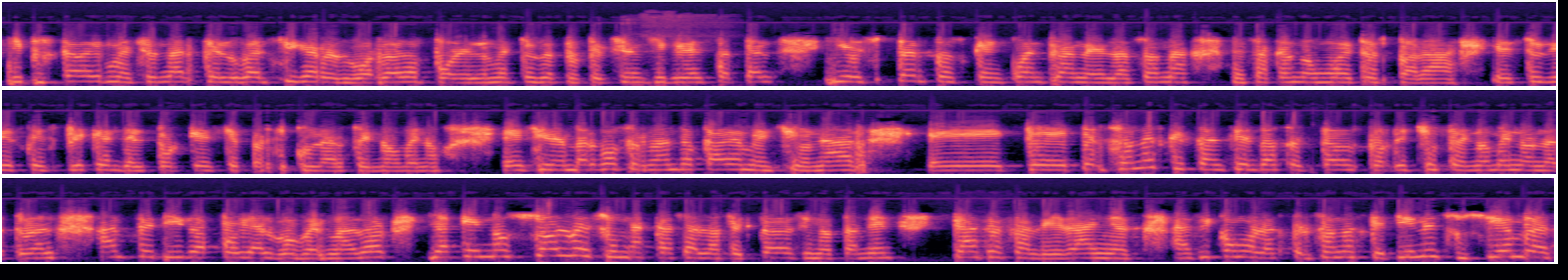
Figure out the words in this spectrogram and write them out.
y pues cabe mencionar que el lugar sigue resguardado por elementos de protección civil estatal y expertos que encuentran en la zona sacando muestras para estudios que expliquen del por qué este particular fenómeno. Eh, sin embargo, Fernando, cabe mencionar eh, que personas que están siendo afectadas por dicho fenómeno natural han pedido apoyo al gobernador, ya que no solo es una casa la afectada, sino también casas aledañas, así como las personas que tienen sus siembras,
